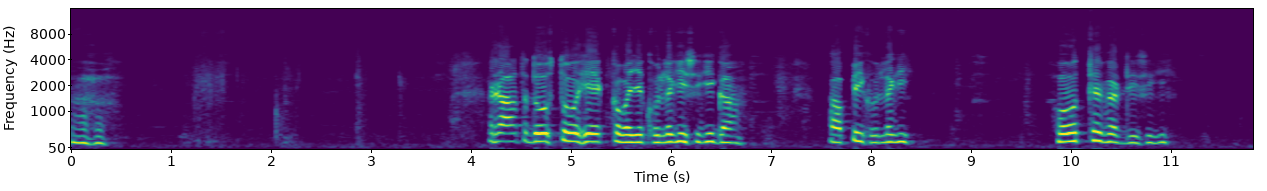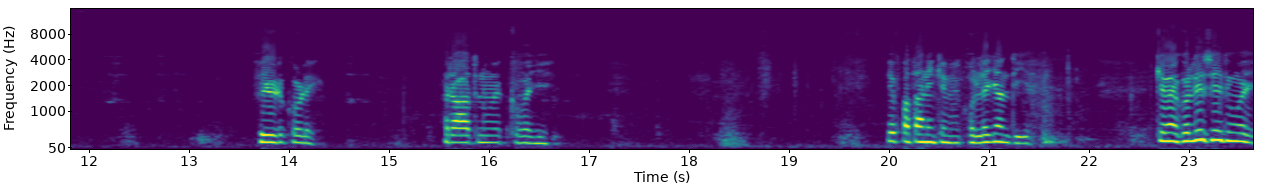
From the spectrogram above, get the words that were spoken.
ਆਹ। ਰਾਤ ਦੋਸਤੋ, ਇਹ 1 ਵਜੇ ਖੁੱਲ ਗਈ ਸੀਗੀ ਗਾਂ। ਆਪ ਹੀ ਖੁੱਲ ਗਈ। ਹੋ ਉੱਥੇ ਫਿਰਦੀ ਸੀਗੀ। ਫੀਡ ਕੋਲੇ। ਰਾਤ ਨੂੰ 1 ਵਜੇ। ਇਹ ਪਤਾ ਨਹੀਂ ਕਿਵੇਂ ਖੁੱਲ ਜਾਂਦੀ ਹੈ। ਕਿਵੇਂ ਖੁੱਲੀ ਸੀ ਤੂੰ ਇਹ?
